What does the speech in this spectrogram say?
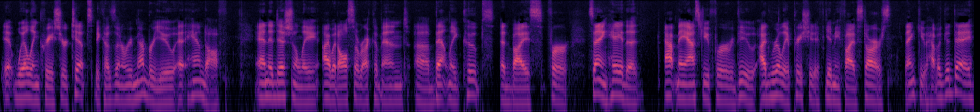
it will increase your tips because they'll remember you at handoff. And additionally, I would also recommend uh, Bentley Coop's advice for saying, hey, the app may ask you for a review. I'd really appreciate it if you give me five stars. Thank you. Have a good day.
